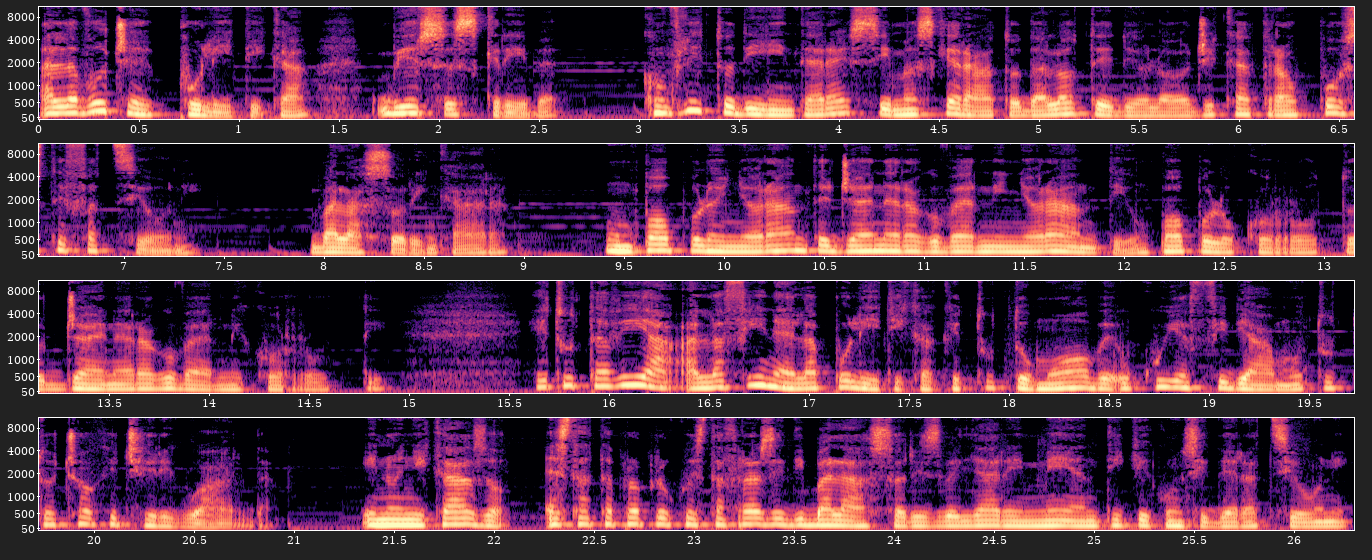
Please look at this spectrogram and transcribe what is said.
Alla voce politica, Pierce scrive conflitto di interessi mascherato da lotta ideologica tra opposte fazioni. Balasso rincara un popolo ignorante genera governi ignoranti, un popolo corrotto genera governi corrotti. E tuttavia alla fine è la politica che tutto muove o cui affidiamo tutto ciò che ci riguarda. In ogni caso è stata proprio questa frase di Balasso a risvegliare in me antiche considerazioni,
